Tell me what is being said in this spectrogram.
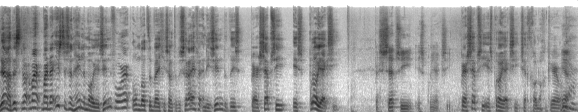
Ja, dus, maar, maar, maar daar is dus een hele mooie zin voor om dat een beetje zo te beschrijven. En die zin, dat is perceptie is projectie. Perceptie is projectie. Perceptie is projectie. Ik zeg het gewoon nog een keer. Ja. Ja.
